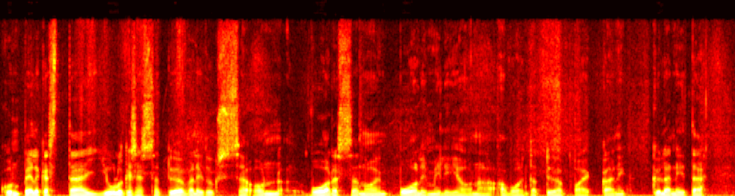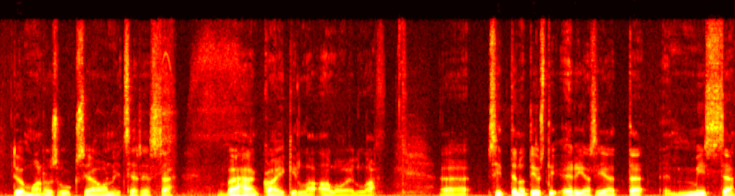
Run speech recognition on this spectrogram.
kun pelkästään julkisessa työnvälityksessä on vuodessa noin puoli miljoonaa avointa työpaikkaa, niin kyllä niitä työmahdollisuuksia on itse asiassa vähän kaikilla aloilla. Sitten on tietysti eri asia, että missä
